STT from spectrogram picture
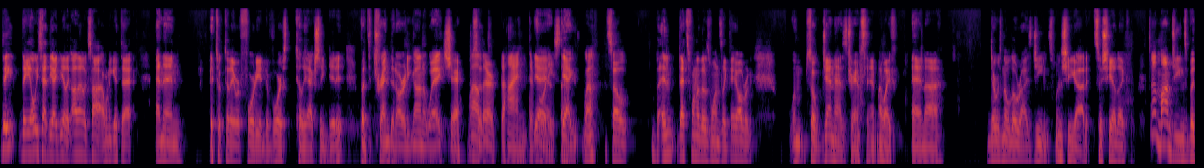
they they always had the idea like, oh, that looks hot. I want to get that. And then it took till they were 40 and divorced till they actually did it. But the trend had already gone away. Sure. Well, So- they're behind their yeah, 40s. So. Yeah, well, so but and that's one of those ones like they all were when so Jen has a tramp stamp, my wife, and uh there was no low rise jeans when she got it. So she had like not mom jeans, but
